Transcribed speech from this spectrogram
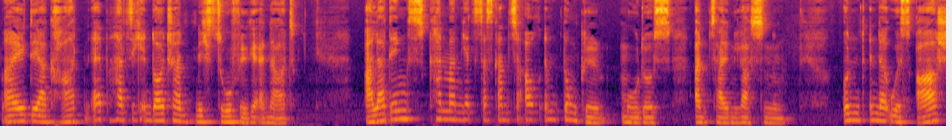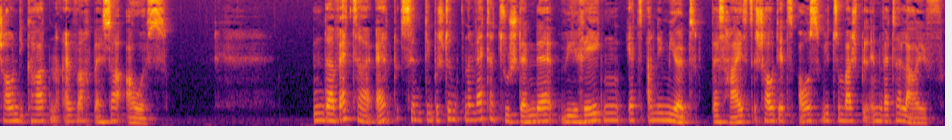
Bei der Karten-App hat sich in Deutschland nicht so viel geändert. Allerdings kann man jetzt das Ganze auch im Dunkelmodus anzeigen lassen. Und in der USA schauen die Karten einfach besser aus. In der Wetter-App sind die bestimmten Wetterzustände wie Regen jetzt animiert. Das heißt, es schaut jetzt aus wie zum Beispiel in Wetter Live.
